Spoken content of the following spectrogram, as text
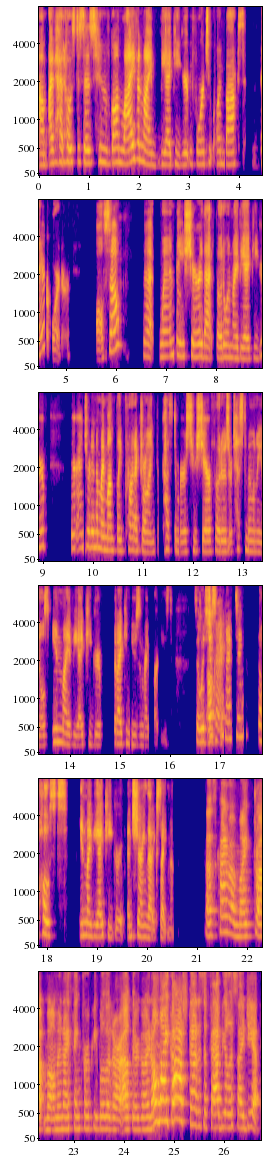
Um, I've had hostesses who've gone live in my VIP group before to unbox their order. Also, that when they share that photo in my VIP group, they're entered into my monthly product drawing for customers who share photos or testimonials in my VIP group that I can use in my parties. So it's just okay. connecting the hosts in my VIP group and sharing that excitement. That's kind of a mic drop moment, I think, for people that are out there going, oh my gosh, that is a fabulous idea.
